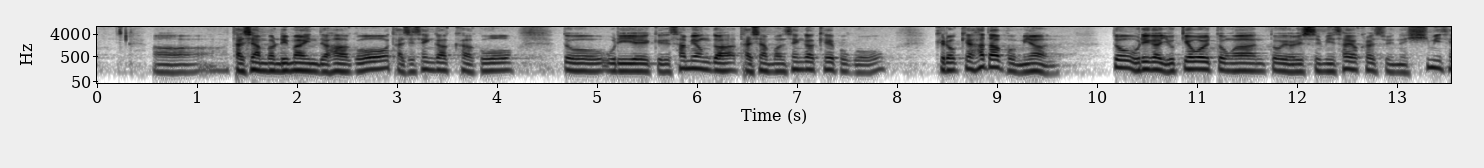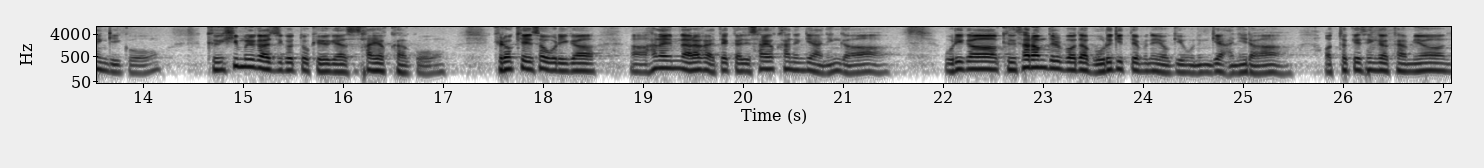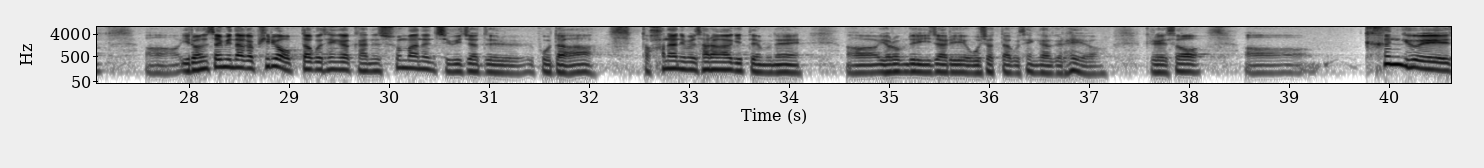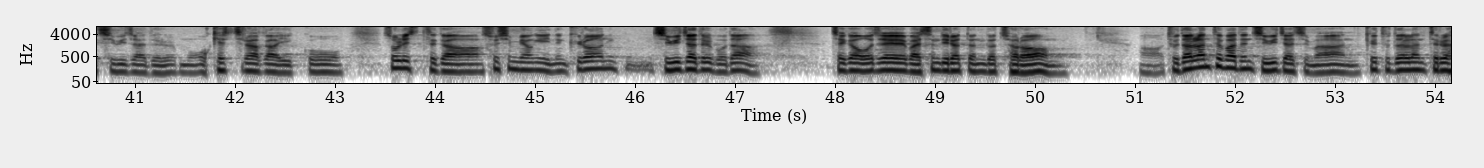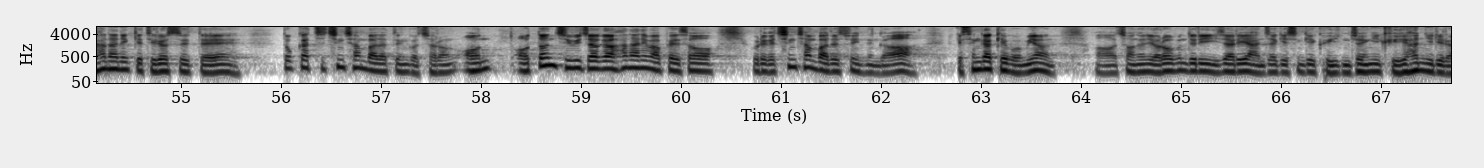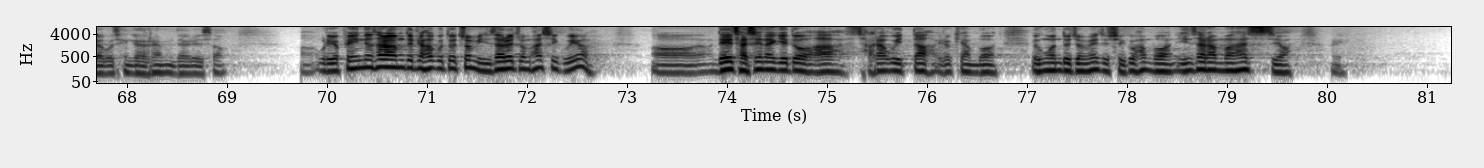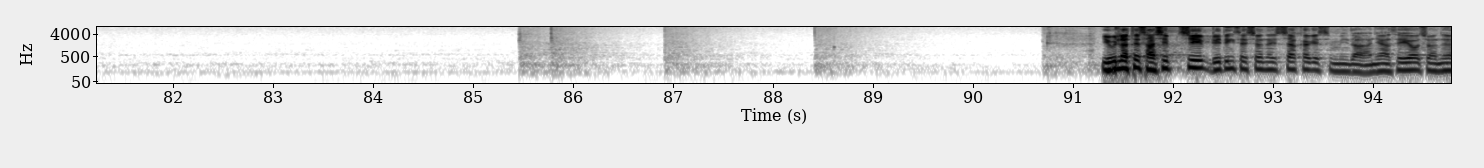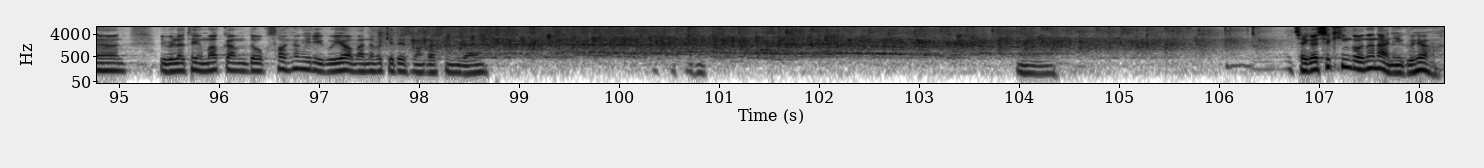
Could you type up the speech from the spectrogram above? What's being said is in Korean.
어, 다시 한번 remind하고 다시 생각하고 또 우리의 그 사명도 다시 한번 생각해보고 그렇게 하다 보면 또 우리가 6개월 동안 또 열심히 사역할 수 있는 힘이 생기고 그 힘을 가지고 또 교회에 와서 사역하고 그렇게 해서 우리가 아, 하나님 나라 갈 때까지 사역하는 게 아닌가 우리가 그 사람들보다 모르기 때문에 여기 오는 게 아니라 어떻게 생각하면 어, 이런 세미나가 필요 없다고 생각하는 수많은 지휘자들보다 더 하나님을 사랑하기 때문에 어, 여러분들이 이 자리에 오셨다고 생각을 해요. 그래서 어, 큰 교회의 지휘자들, 뭐 오케스트라가 있고 솔리스트가 수십 명이 있는 그런 지휘자들보다 제가 어제 말씀드렸던 것처럼 어, 두 달란트 받은 지휘자지만 그 두 달란트를 하나님께 드렸을 때 똑같이 칭찬받았던 것처럼 어, 떤 지휘자가 하나님 앞에서 우리가 칭찬받을 수 있는가 이렇게 생각해 보면 어, 저는 여러분들이 이 자리에 앉아 계신 게 굉장히 귀한 일이라고 생각을 합니다. 그래서 어, 우리 옆에 있는 사람들하고도 좀 인사를 좀 하시고요. 어, 내 자신에게도 아 잘하고 있다 이렇게 한번 응원도 좀 해주시고 한번 인사를 한번 하시죠. 유빌라테 40집 reading session을 시작하겠습니다. 안녕하세요. 저는 유빌라테 음악 감독 서형일이고요. 만나뵙게 돼서 반갑습니다. 어, 제가 시킨 거는 아니고요.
